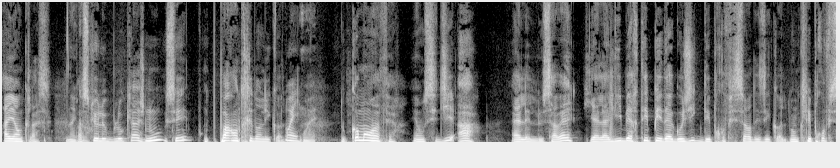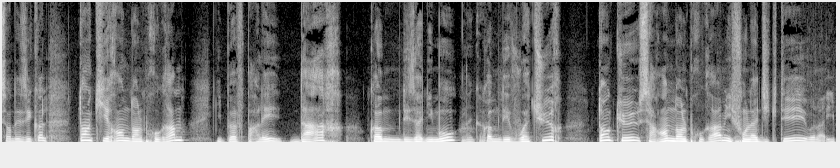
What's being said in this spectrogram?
aille en classe. Parce que le blocage, nous, c'est on peut pas rentrer dans l'école. Oui. Donc comment on va faire? Et on s'est dit, ah, elle, elle le savait, qu'il y a la liberté pédagogique des professeurs des écoles. Donc les professeurs des écoles, tant qu'ils rentrent dans le programme, ils peuvent parler d'art, comme des animaux, comme des voitures. Tant que ça rentre dans le programme, ils font la dictée, voilà, ils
